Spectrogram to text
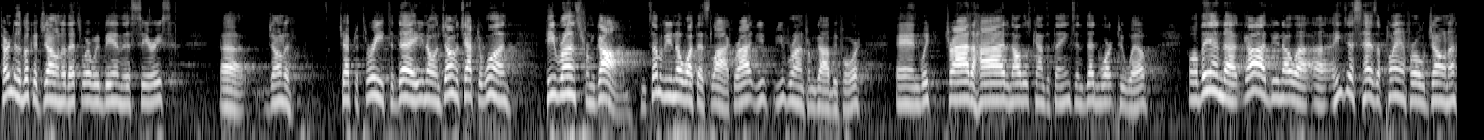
turn to the book of Jonah. That's where we've been in this series. Uh, Jonah chapter 3 today. You know, in Jonah chapter 1, he runs from God. And some of you know what that's like, right? You've, you've run from God before. And we try to hide and all those kinds of things, and it doesn't work too well. Well, then uh, God, you know, uh, uh, he just has a plan for old Jonah.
